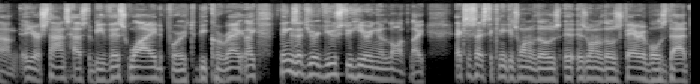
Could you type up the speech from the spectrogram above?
um, your stance has to be this wide for it to be correct. Like things that you're used to hearing a lot like exercise technique is one of those is one of those variables that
